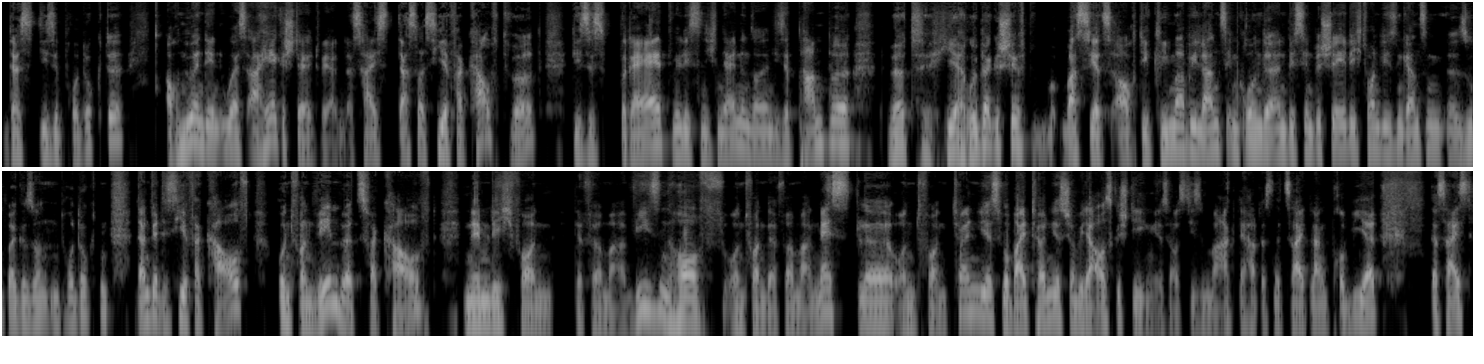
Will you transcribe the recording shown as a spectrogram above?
dass diese Produkte auch nur in den USA hergestellt werden. Das heißt, das, was hier verkauft wird, dieses Brät, will ich es nicht nennen, sondern diese Pampe, wird hier herübergeschifft, was jetzt auch die Klimabilanz im Grunde ein bisschen beschädigt von diesen ganzen äh, super gesunden Produkten. Dann wird es hier verkauft. Und von wem wird es verkauft? Nämlich von der Firma Wiesenhoff und von der Firma Nestle und von Tönnies, wobei Tönnies schon wieder ausgestiegen ist aus diesem Markt. Der hat es eine Zeit lang probiert. Das heißt,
